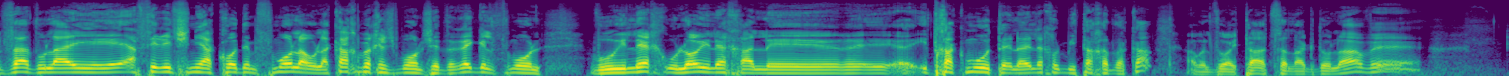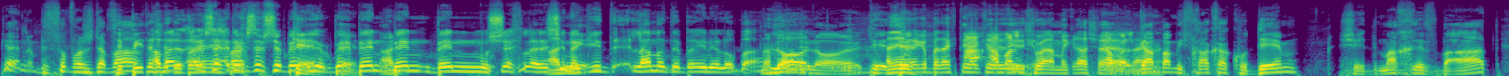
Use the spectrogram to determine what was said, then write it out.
זז אולי עשירית שנייה קודם שמאלה, הוא לקח בחשבון שזה רגל שמאל, והוא ילך, הוא לא ילך על אה, אה, התחכמות, אלא ילך על בעיטה חזקה, אבל זו הייתה הצלה גדולה, וכן, בסופו של דבר... ציפית אבל שדבריינה אני בא? חושב שבדיוק, כן, כן. בן מושך ל- שנגיד למה דה בריינה לא בא. לא, לא. זה- אני רגע בדקתי רק אבל- שהוא היה המגרש היה אבל. גם במשחק הקודם, שדמחרז בעט, אה,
